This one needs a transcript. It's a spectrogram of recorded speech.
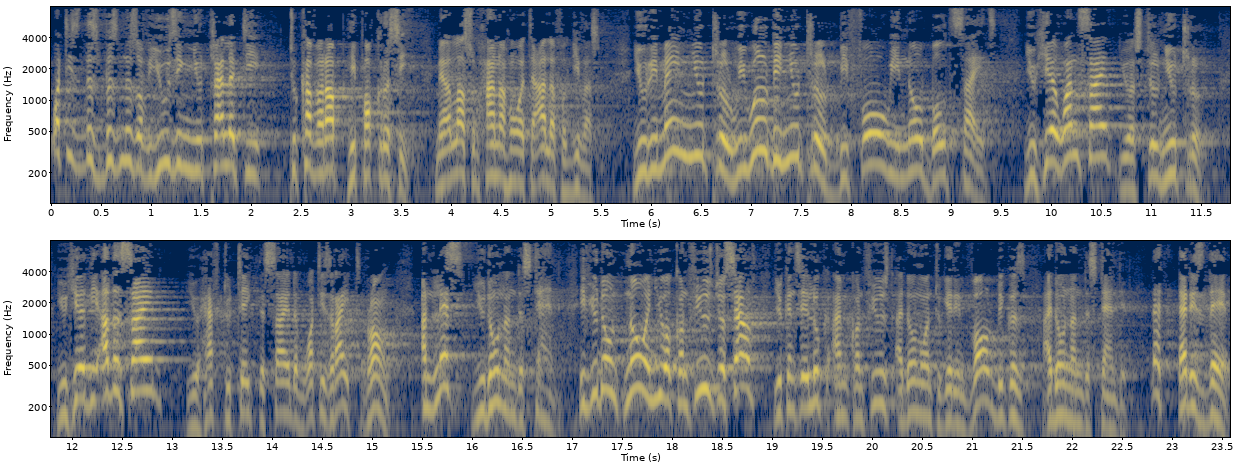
What is this business of using neutrality to cover up hypocrisy? May Allah subhanahu wa ta'ala forgive us. You remain neutral, we will be neutral before we know both sides. You hear one side, you are still neutral. You hear the other side, you have to take the side of what is right, wrong. Unless you don't understand. If you don't know and you are confused yourself, you can say, look, I'm confused, I don't want to get involved because I don't understand it. That, that is there.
